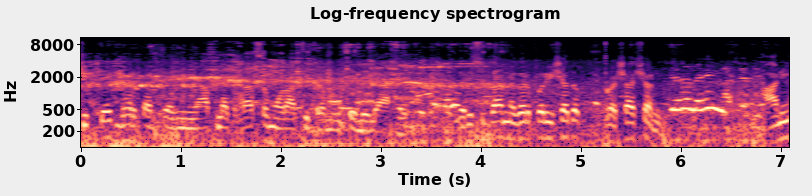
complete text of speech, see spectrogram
कित्येक घरकर्त्यांनी आपल्या घरासमोर अतिक्रमण केलेले आहे. तरीसुद्धा नगरपरिषद प्रशासन आणि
